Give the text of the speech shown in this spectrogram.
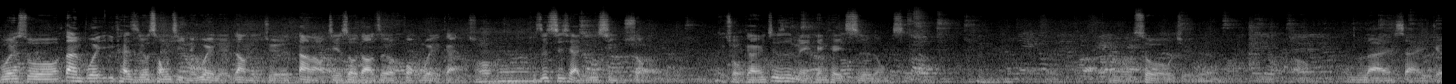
不会说，但不会一开始就冲击你的味蕾，让你觉得大脑接受到这个风味的感觉，哦，可是吃起来就是清爽，没错。感觉就是每天可以吃的东西，很不错，我觉得。好，我们来下一个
